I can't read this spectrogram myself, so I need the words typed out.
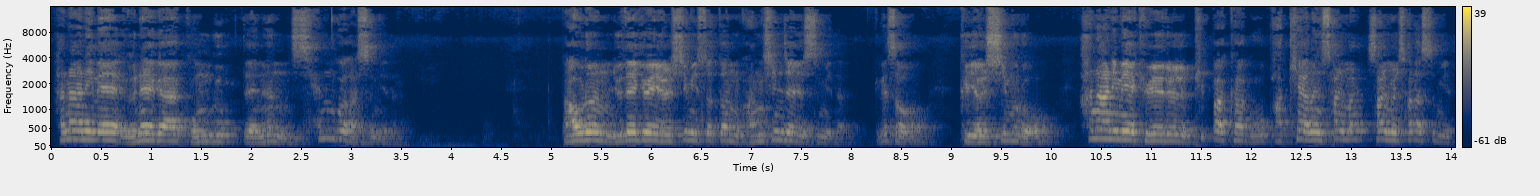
하나님의 은혜가 공급되는 샘과 같습니다. 바울은 유대교에 열심히 있었던 광신자였습니다. 그래서 그 열심으로 하나님의 교회를 핍박하고 박해하는 삶을, 삶을 살았습니다.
